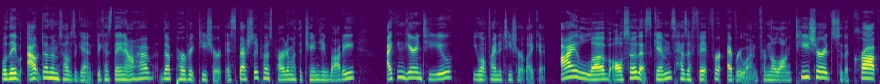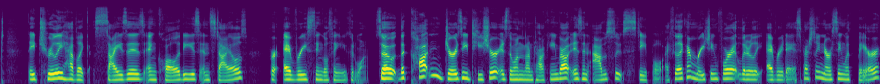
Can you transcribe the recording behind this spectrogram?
Well they've outdone themselves again because they now have the perfect t-shirt especially postpartum with a changing body. I can guarantee you you won't find a t-shirt like it I love also that Skims has a fit for everyone from the long t shirts to the cropped. They truly have like sizes and qualities and styles for every single thing you could want. So, the cotton jersey t shirt is the one that I'm talking about. It is an absolute staple. I feel like I'm reaching for it literally every day, especially nursing with Bear.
